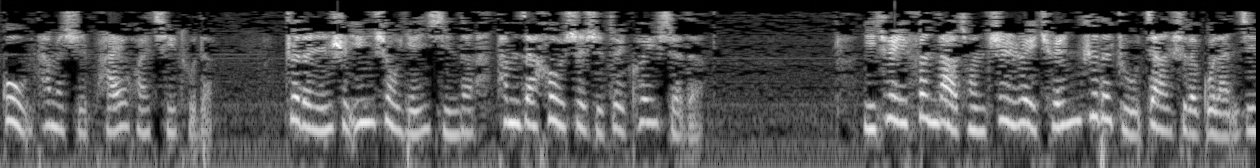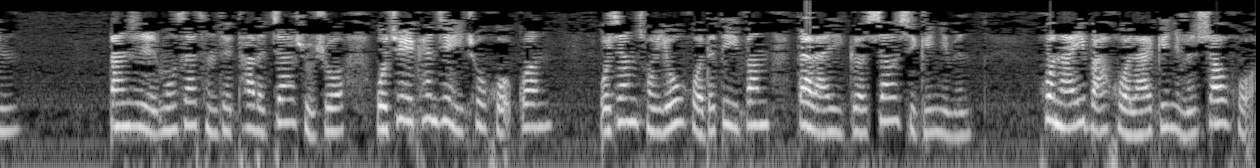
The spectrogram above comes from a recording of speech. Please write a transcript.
故他们是徘徊歧途的。这的人是应受严刑的，他们在后世是最亏舍的。你却已奉到从智睿全知的主将士的古兰经。当日，摩萨曾对他的家属说：“我却看见一处火光，我将从有火的地方带来一个消息给你们，或拿一把火来给你们烧火。”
